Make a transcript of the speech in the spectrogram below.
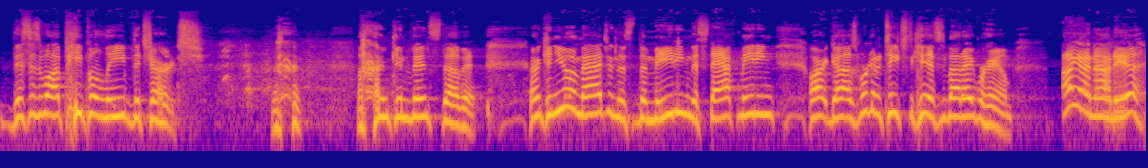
this is why people leave the church. I'm convinced of it. I mean, can you imagine this, the meeting, the staff meeting? All right, guys, we're going to teach the kids about Abraham. I got an idea.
